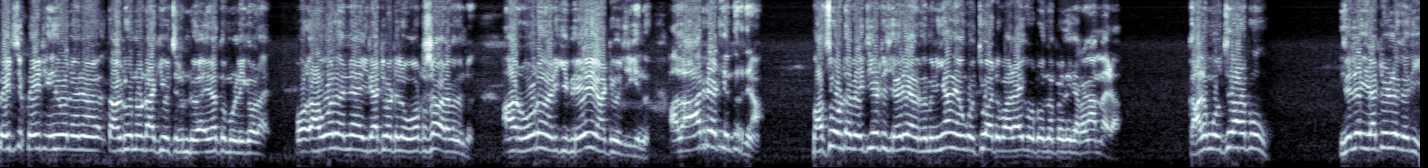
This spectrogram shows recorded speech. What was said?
പേജ് പേജ് ഇതുപോലെ തന്നെ തടുകൊണ്ടുണ്ടാക്കി വെച്ചിട്ടുണ്ട് അതിനകത്ത് മുള്ളിക്കോളെ. അപ്പോൾ അതുപോലെ തന്നെ ഇരാറ്റുപേട്ടയിൽ ഓട്ടോഷ കിടക്കുന്നുണ്ട് ആ റോഡ് നടക്കി വേലി നാട്ടി വെച്ചിരിക്കുന്നു. അത് ആരുടെ അടിയന്തരഞ്ഞാ ബസ് കൊണ്ട് വെച്ചിട്ട് ചേരിയായിരുന്നു ഇനി ഞാൻ കൊച്ചുമായിട്ട് പാലായി കൊണ്ടുവന്നപ്പോഴത്തേക്ക് ഇറങ്ങാൻ വരാം കാലം കൊച്ചു താഴെ പോകും ഇതിലെ ഇരാറ്റുപുഴയിലെ ഗതി?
